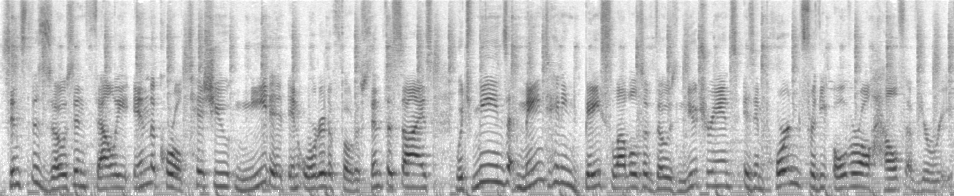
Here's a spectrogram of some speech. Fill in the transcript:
since the zooxanthellae in the coral tissue need it in order to photosynthesize, which means maintaining base levels of those nutrients is important for the overall health of your reef.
